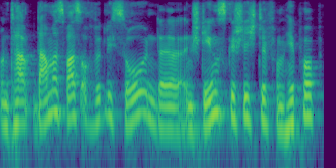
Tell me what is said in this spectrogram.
Und damals war es auch wirklich so in der Entstehungsgeschichte vom Hip-Hop,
